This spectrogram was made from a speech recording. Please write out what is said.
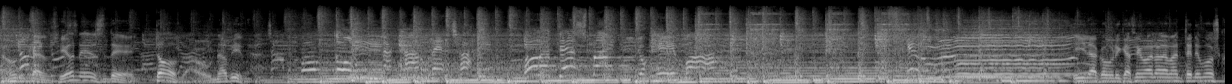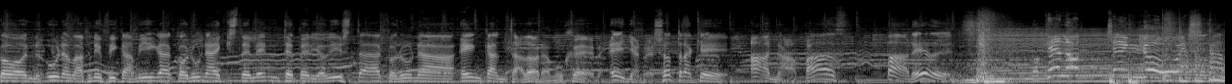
Son canciones de toda una vida. La comunicación ahora la mantenemos con una magnífica amiga, con una excelente periodista, con una encantadora mujer. Ella no es otra que Ana Paz Paredes. Porque no tengo esta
